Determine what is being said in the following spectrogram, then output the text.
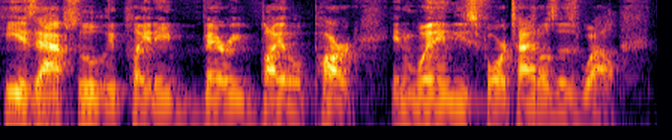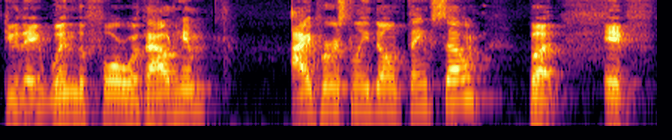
He has absolutely played a very vital part in winning these four titles as well. Do they win the four without him? I personally don't think so. But if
